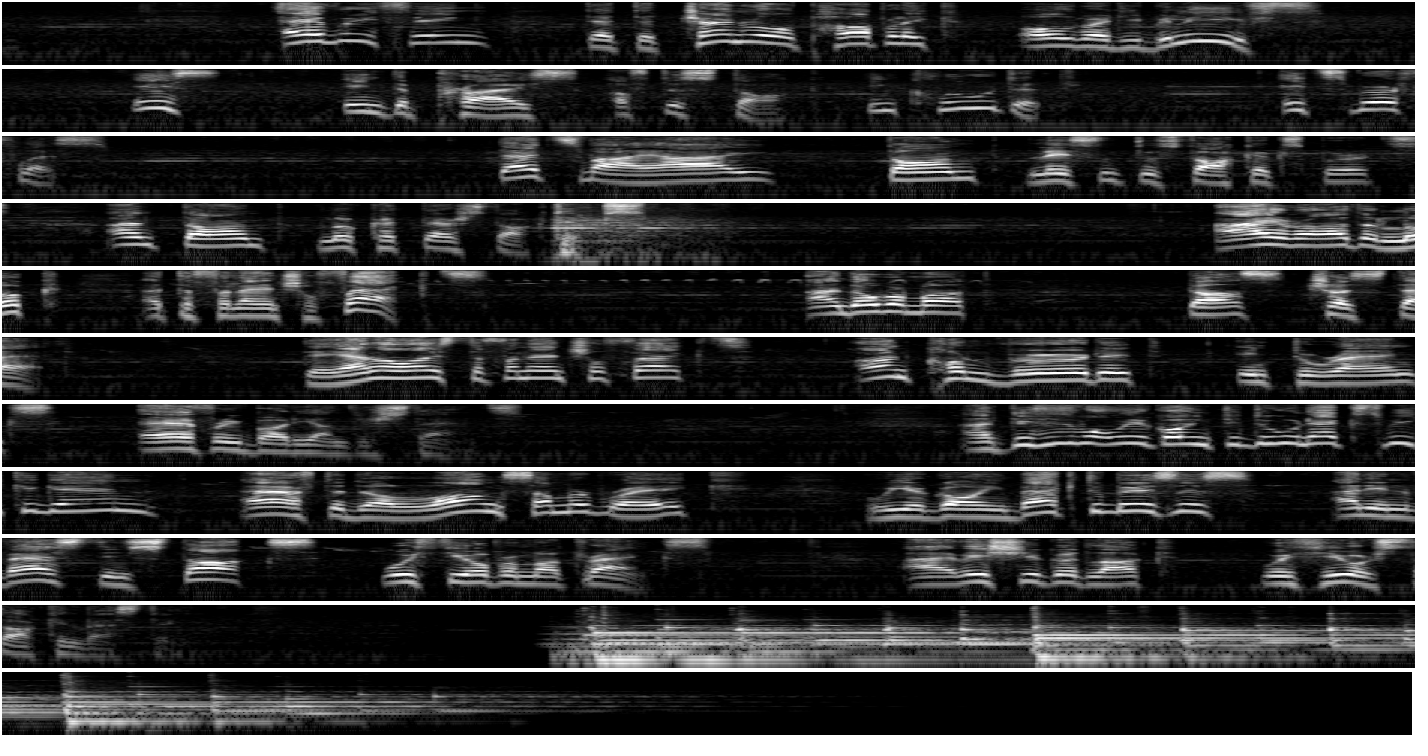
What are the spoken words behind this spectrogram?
Everything that the general public already believes is in the price of the stock included. It's worthless. That's why I don't listen to stock experts and don't look at their stock tips. I rather look at the financial facts. And Obermatt does just that. They analyze the financial facts and convert it into ranks everybody understands. And this is what we're going to do next week again. After the long summer break, we are going back to business and invest in stocks with the Obermatt ranks. I wish you good luck with your stock investing.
